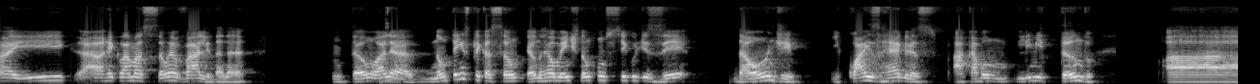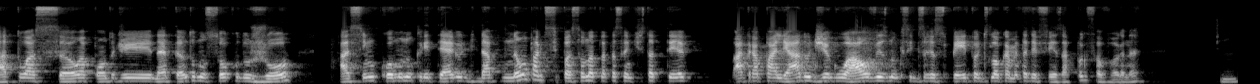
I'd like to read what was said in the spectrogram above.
aí a reclamação é válida, né? Então, olha, não tem explicação. Eu realmente não consigo dizer da onde e quais regras acabam limitando a atuação a ponto de, né, tanto no soco do Jô, assim como no critério da não participação do atleta Santista ter atrapalhado o Diego Alves no que se diz respeito ao deslocamento da defesa. Por favor, né? Sim.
